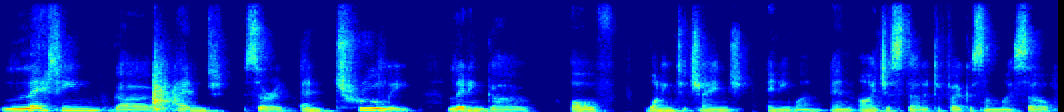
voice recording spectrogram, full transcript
letting go and, sorry, and truly letting go of wanting to change anyone. And I just started to focus on myself.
